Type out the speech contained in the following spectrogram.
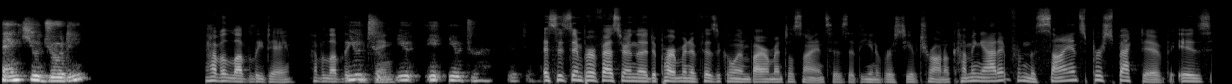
thank you, Jody. Have a lovely day. Have a lovely you evening. Too. You, you, you too. You too. Assistant professor in the Department of Physical and Environmental Sciences at the University of Toronto. Coming at it from the science perspective is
